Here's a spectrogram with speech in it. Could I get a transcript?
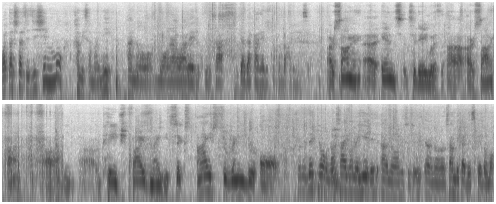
私たち自身も神様にあのもらわれるというかいただかれることもあります。Our song uh, ends today with uh, our song on um, page 596 I surrender all. それで今日の最後の家であのあの賛美歌ですけども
